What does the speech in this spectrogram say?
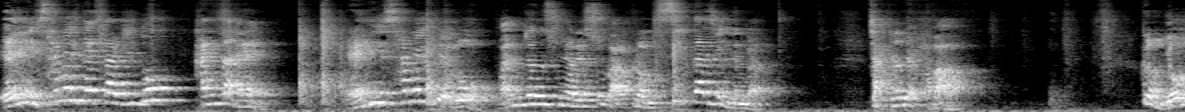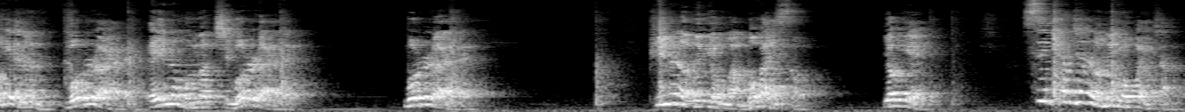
n이 3일 때까지도 간단해. n이 3일 때도 완전 수열의 수가 그럼 c까지 있는 거야. 자, 그런데 봐봐. 그럼 여기에는 뭐를 넣어야 돼? A는 못 넣지. 뭐를 넣어야 돼? 뭐를 넣어야 돼? b를 넣는 경우가 뭐가 있어? 여기에 c 편지를 넣는 경우가 있잖아.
